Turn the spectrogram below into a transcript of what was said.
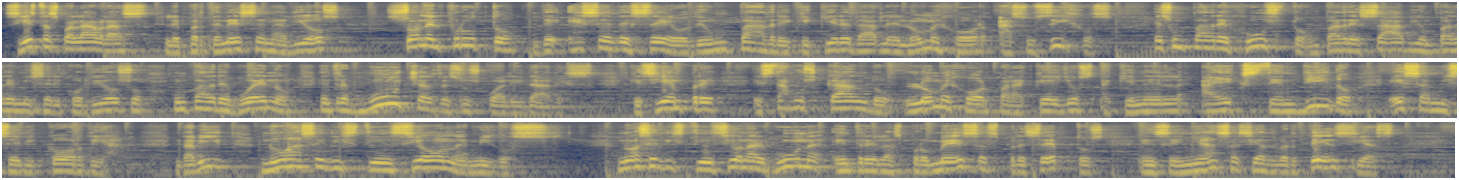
Si estas palabras le pertenecen a Dios, son el fruto de ese deseo de un padre que quiere darle lo mejor a sus hijos. Es un padre justo, un padre sabio, un padre misericordioso, un padre bueno, entre muchas de sus cualidades, que siempre está buscando lo mejor para aquellos a quien él ha extendido esa misericordia. David no hace distinción, amigos. No hace distinción alguna entre las promesas, preceptos, enseñanzas y advertencias.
